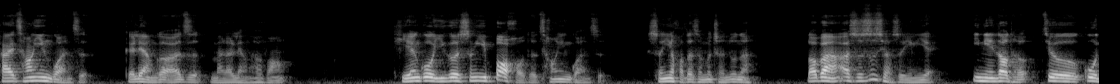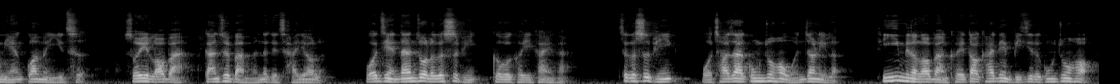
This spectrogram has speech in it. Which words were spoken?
开苍蝇馆子，给两个儿子买了两套房。体验过一个生意爆好的苍蝇馆子，生意好到什么程度呢？老板二十四小时营业，一年到头就过年关门一次，所以老板干脆把门都给拆掉了。我简单做了个视频，各位可以看一看。这个视频我插在公众号文章里了，听音频的老板可以到开店笔记的公众号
